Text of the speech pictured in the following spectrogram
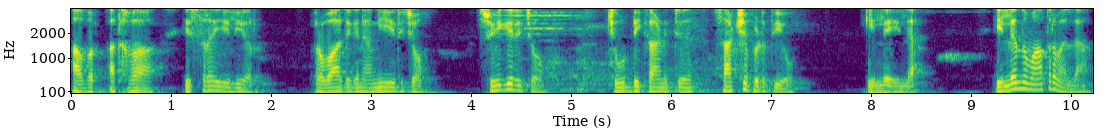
അവർ അഥവാ ഇസ്രയേലിയർ പ്രവാചകനെ അംഗീകരിച്ചോ സ്വീകരിച്ചോ ചൂണ്ടിക്കാണിച്ച് സാക്ഷ്യപ്പെടുത്തിയോ? ഇല്ലേ ഇല്ല. ഇല്ലെന്നു മാത്രമല്ല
